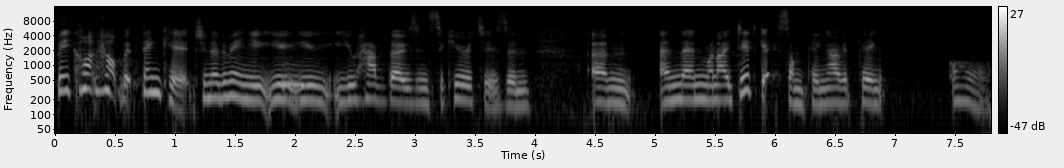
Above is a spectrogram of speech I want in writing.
But you can't help but think it, do you know what I mean? You, you, mm. you, you have those insecurities and, um, and then when I did get something, I would think, oh,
